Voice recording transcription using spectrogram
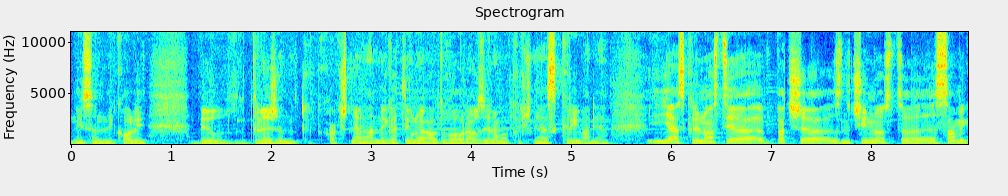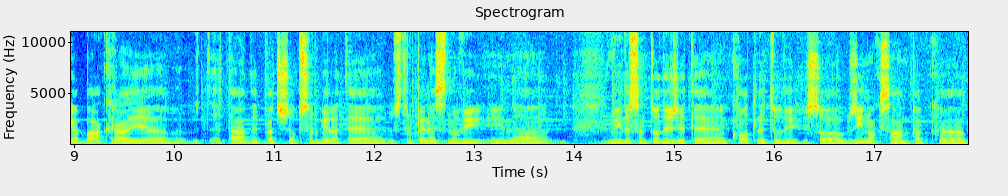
Nisem nikoli bil deležen kakšnega negativnega odgovora oziroma kakšnega skrivanja. Ja, skrivnost je pač značilnost samega bakra, je ta, da pač absorbira te strupene snovi. In, uh, videl sem tudi že te kotle, tudi, ki so z inoksa, ampak uh,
